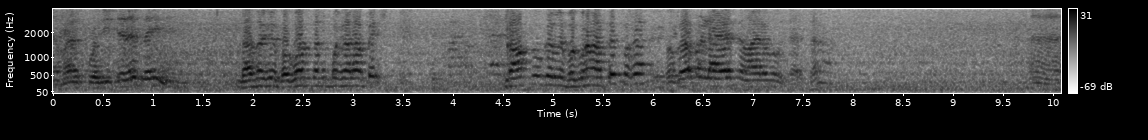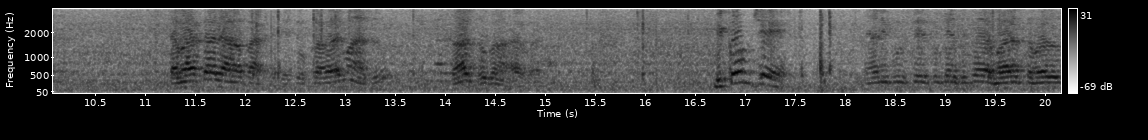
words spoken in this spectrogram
તમારે પોઝિશન જ નહીં ને. દાદા કે ભગવાન તને પગાર આપે? કામ તો કરે ભગવાન આપે પગાર? ભગવાન પણ લાવે તમારે બહુ. હા. તમારે તો પાક છે. છોકરા હોય માણસો સાત છોકરા આવે. બીકોમ છે. નાની પુરુષે શું કહે છે કે અમારે તમારું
